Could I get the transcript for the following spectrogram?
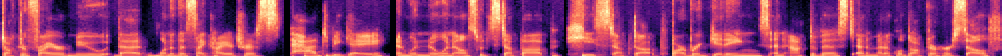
Dr. Fryer knew that one of the psychiatrists had to be gay. And when no one else would step up, he stepped up. Barbara Gittings, an activist and a medical doctor herself,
